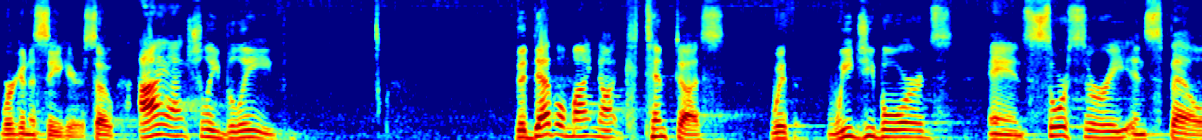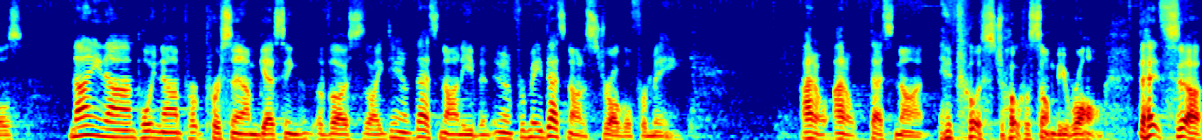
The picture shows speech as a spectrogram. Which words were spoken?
we're going to see here. So I actually believe the devil might not tempt us with Ouija boards and sorcery and spells. 99.9% I'm guessing of us like, damn, that's not even, and for me, that's not a struggle for me. I don't, I don't, that's not, if it was a struggle, something be wrong. That's, uh,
